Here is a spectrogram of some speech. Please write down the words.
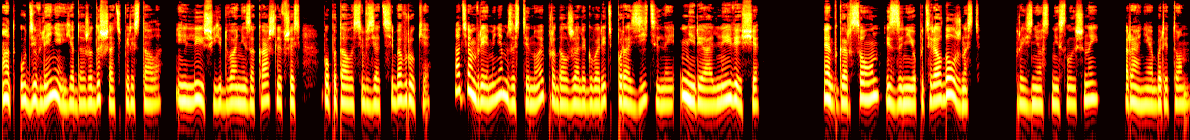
От удивления я даже дышать перестала. И лишь, едва не закашлявшись, попыталась взять себя в руки. А тем временем за стеной продолжали говорить поразительные, нереальные вещи. «Эдгар Соун из-за нее потерял должность», — произнес неслышный ранее баритон.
